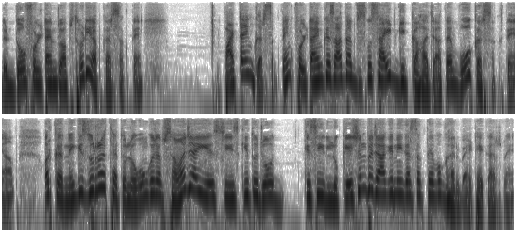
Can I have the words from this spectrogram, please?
दो फुल टाइम जॉब्स थोड़ी आप कर सकते हैं। पार्ट टाइम कर सकते हैं। फुल टाइम के साथ आप जिसको साइड गिग कहा जाता है, वो कर सकते हैं आप। और करने की ज़रूरत है। तो लोगों को जब समझ आई है इस चीज़ की तो जो किसी लोकेशन पे जाके नहीं कर सकते, वो घर बैठे कर रहे हैं।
